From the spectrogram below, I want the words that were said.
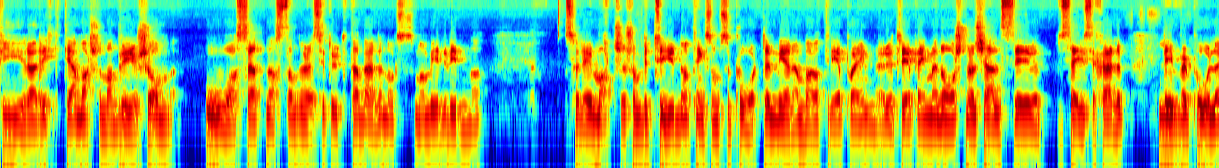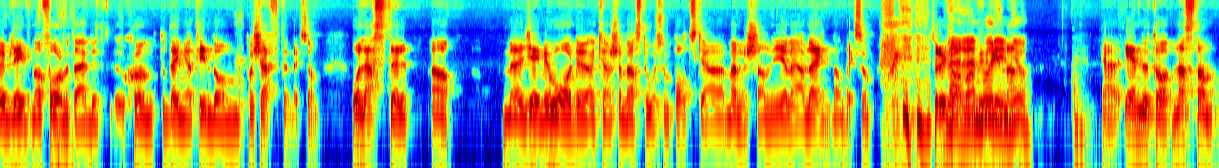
fyra riktiga matcher man bryr sig om. Oavsett nästan hur det ser ut i tabellen också, som man vill vinna. Så det är matcher som betyder någonting som supporter mer än bara tre poäng. Nu är det tre poäng, men Arsenal och Chelsea säger sig själv. Liverpool har ju blivit någon form av det här blivit skönt att dänga till dem på käften. Liksom. Och Leicester, ja. Med Jamie Ward är den kanske mest osympatiska människan i hela jävla England. Liksom. Så det är klart man vill vinna. Ja, en utav, nästan.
